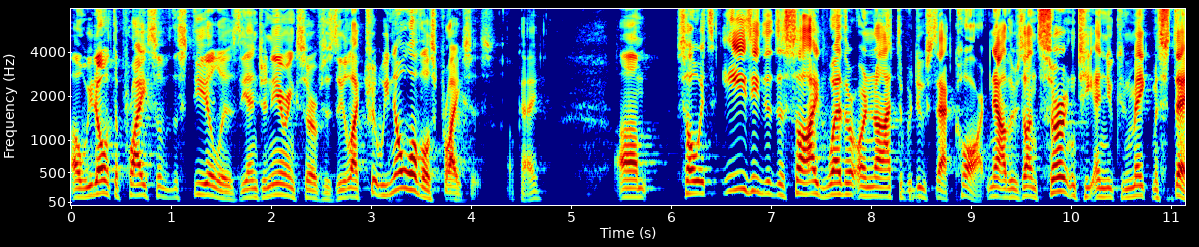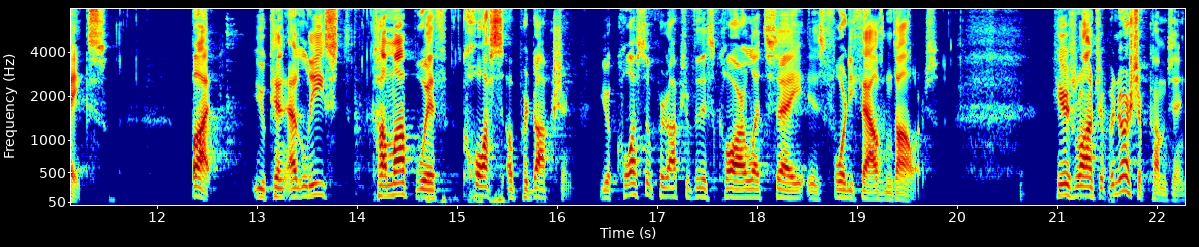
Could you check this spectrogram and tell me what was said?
Uh, we know what the price of the steel is, the engineering services, the electricity. We know all those prices. Okay? Um, so it's easy to decide whether or not to produce that car. Now, there's uncertainty and you can make mistakes, but you can at least come up with costs of production. Your cost of production for this car, let's say, is $40,000 here's where entrepreneurship comes in.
